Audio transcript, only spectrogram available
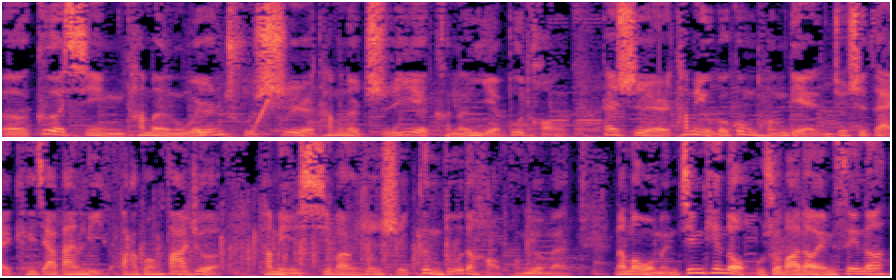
呃个性，他们为人处事，他们的职业可。能也不同，但是他们有个共同点，就是在 K 加班里发光发热。他们也希望认识更多的好朋友们。那么我们今天的胡说八道 MC 呢，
